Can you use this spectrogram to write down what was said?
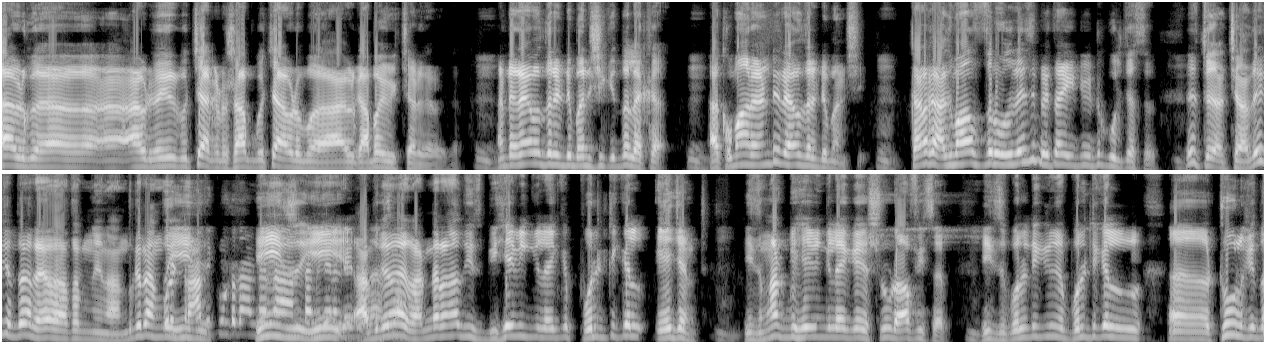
ఆవిడకు ఆ, ఆవిడ దగ్గరికి వచ్చి అక్కడ షాప్కి వచ్చి ఆవిడ ఆవిడకి అభయం ఇచ్చాడు కదా. ఉమ్, అంటే రేవంత్ రెడ్డి మనిషి కింద లెక్క. ఆ కుమార్ అంటే రేవంత్ రెడ్డి మనిషి కనుక అది మాత్రం వదిలేసి మిగతా ఇటు ఇటు కూల్చేస్తారు. అదే చెప్తాను అతను నేను అందుకనే ఈ అందుకనే. Ranganath is behaving like a political agent is not behaving like a should officer is political political tool కింద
